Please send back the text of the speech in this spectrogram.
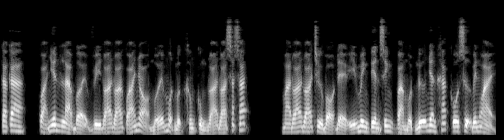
Ca ca, quả nhiên là bởi vì đoá đoá quá nhỏ mới một mực không cùng đoá đoá sát sát. Mà đoá đoá trừ bỏ để ý minh tiên sinh và một nữ nhân khác cố sự bên ngoài,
